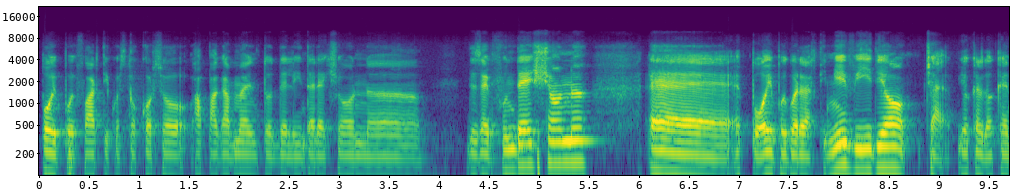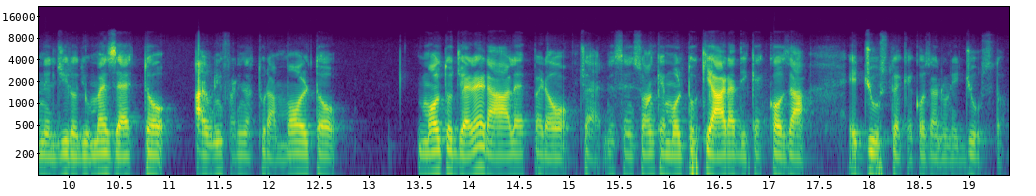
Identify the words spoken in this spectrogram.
poi puoi farti questo corso a pagamento dell'Interaction eh, Design Foundation e, e poi puoi guardarti i miei video, cioè io credo che nel giro di un mesetto hai un'infarinatura molto molto generale, però, cioè, nel senso anche molto chiara di che cosa è giusto e che cosa non è giusto.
